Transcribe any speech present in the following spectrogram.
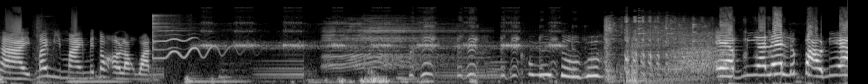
ชาย ไม่มีไม้ไม่ต้องเอารางวัลเขาไม่ตอบอะแอบเมียเล่นหรือเปล่าเนี่ย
